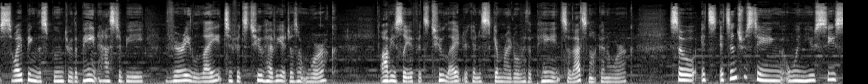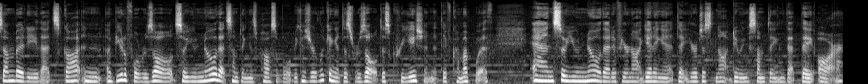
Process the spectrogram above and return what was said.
swiping the spoon through the paint has to be very light. If it's too heavy, it doesn't work. Obviously, if it's too light, you're going to skim right over the paint, so that's not going to work. So it's it's interesting when you see somebody that's gotten a beautiful result, so you know that something is possible because you're looking at this result, this creation that they've come up with. And so you know that if you're not getting it, that you're just not doing something that they are.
